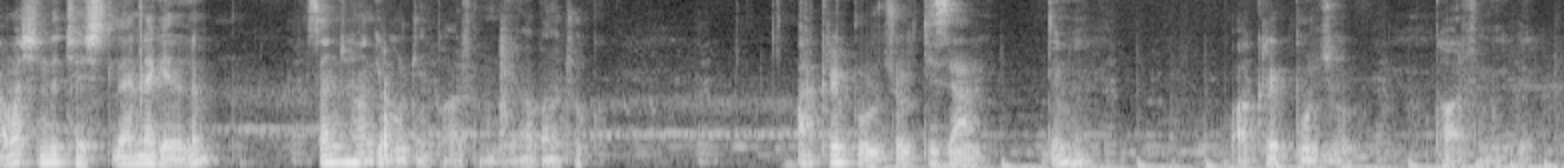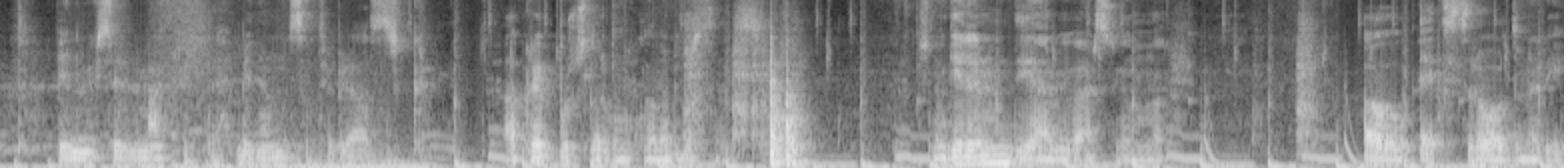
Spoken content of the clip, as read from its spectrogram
Ama şimdi çeşitlerine gelelim. Sence hangi burcun parfümü bu ya? Bana çok... Akrep burcu, gizem. Değil mi? Bu Akrep burcu parfümü gibi. Benim yükselenim akrep de beni anımsatıyor birazcık. Akrep burçları bunu kullanabilirsiniz. Şimdi gelelim diğer bir versiyonuna. Oh, Extraordinary.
